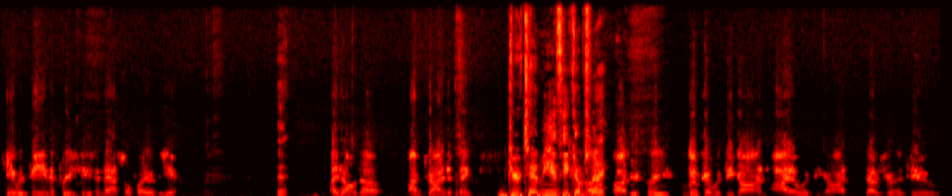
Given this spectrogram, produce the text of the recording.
he would be the preseason national player of the year. Uh, I don't know. I'm trying to think. Drew Timme if he comes Like, back. obviously Luka would be gone. Ayo would be gone. Those are the two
